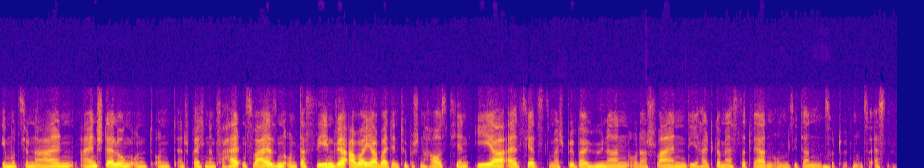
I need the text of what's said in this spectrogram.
emotionalen Einstellungen und, und entsprechenden Verhaltensweisen. Und das sehen wir aber ja bei den typischen Haustieren eher als jetzt zum Beispiel bei Hühnern oder Schweinen, die halt gemästet werden, um sie dann mhm. zu töten und zu essen.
